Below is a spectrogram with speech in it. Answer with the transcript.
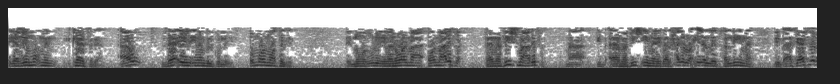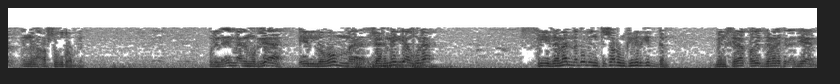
يا غير مؤمن كافر يعني أو زائل الإيمان بالكلية هم المعتزله لأنهم بيقولوا الإيمان هو المع... هو المعرفة. فما فيش معرفة. مع يبقى ما فيش إيمان. يبقى الحاجة الوحيدة اللي تخليه ما يبقى كافر إنه ما يعرفش وجود ربنا. وللعلم ان المرجئة اللي هم جهمية غلاة في زماننا دول انتشارهم كبير جدا من خلال قضية زمانه الأديان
